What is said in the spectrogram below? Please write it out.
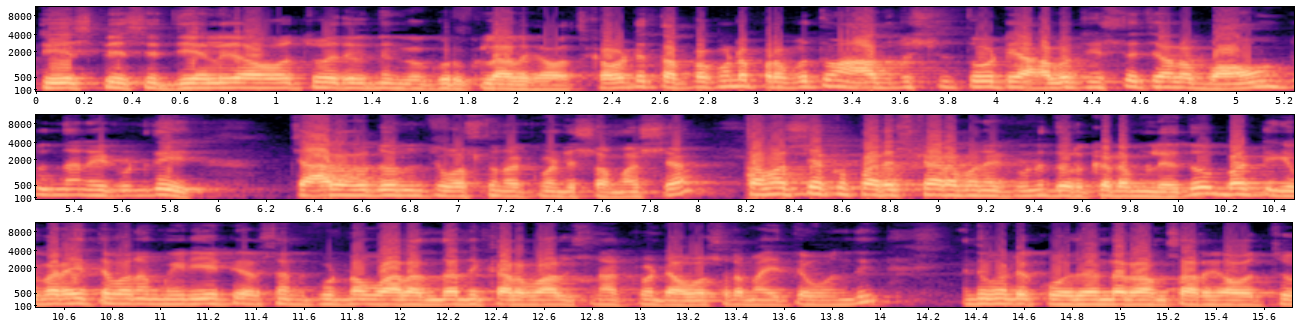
టీఎస్పీసీ జైలు కావచ్చు అదేవిధంగా గురుకులాలు కావచ్చు. కాబట్టి తప్పకుండా ప్రభుత్వం ఆ దృష్టితోటి ఆలోచిస్తే చాలా బాగుంటుంది అనేటువంటిది చాలా రోజుల నుంచి వస్తున్నటువంటి సమస్య. సమస్యకు పరిష్కారం అనేటువంటి దొరకడం లేదు. బట్ ఎవరైతే మనం మీడియేటర్స్ అనుకుంటాం వాళ్ళందరినీ కలవాల్సినటువంటి అవసరం అయితే ఉంది. ఎందుకంటే కోదండరామ్ సార్ కావచ్చు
